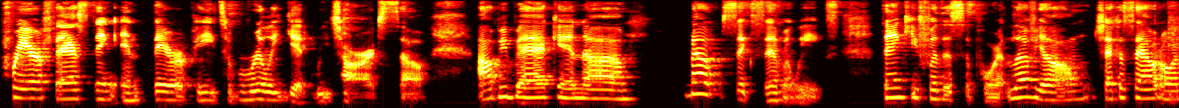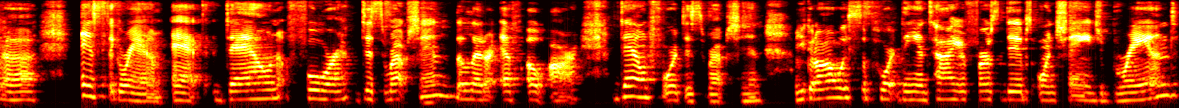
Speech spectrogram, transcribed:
prayer, fasting, and therapy to really get recharged. So I'll be back in um, about six, seven weeks. Thank you for the support. Love y'all. Check us out on uh, Instagram at Down for Disruption, the letter F O R, Down for Disruption. You can always support the entire First Dibs on Change brand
